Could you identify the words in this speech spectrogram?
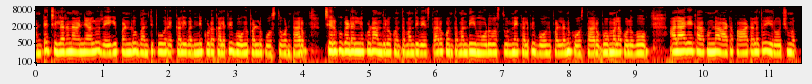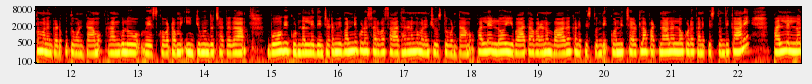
అంటే చిల్లర నాణ్యాలు రేగి పండ్లు బంతిపువ్వు రెక్కలు ఇవన్నీ కూడా కలిపి భోగి పళ్ళు పోస్తూ ఉంటారు. చెరుకు గడల్ని కూడా అందులో కొంతమంది వేస్తారు. కొంతమంది ఈ మూడు వస్తువులనే కలిపి భోగి పళ్ళను పోస్తారు. బొమ్మల కొలువు. అలాగే కాకుండా ఆటపాటలతో ఈ రోజు మొత్తం మనం గడుపుతూ ఉంటాము. రంగులు వేసుకోవటం ఇంటి ముందు చక్కగా భోగి కుండల్ని దించడం ఇవన్నీ కూడా సర్వసాధారణంగా మనం చూస్తూ ఉంటాము. పల్లెల్లో ఈ వాతావరణం బాగా కనిపిస్తుంది. కొన్ని చోట్ల పట్టణాలలో కూడా కనిపిస్తుంది. కానీ పల్లెల్లో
